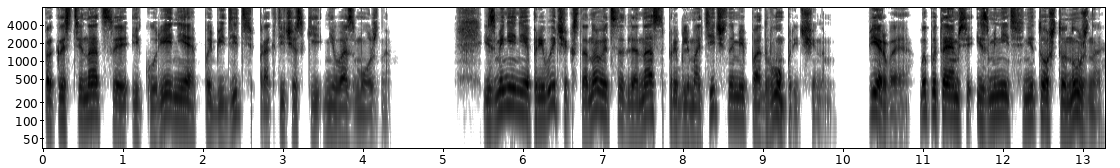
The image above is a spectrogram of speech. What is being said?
прокрастинация и курение победить практически невозможно. Изменение привычек становится для нас проблематичными по двум причинам. Первое. Мы пытаемся изменить не то, что нужно,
